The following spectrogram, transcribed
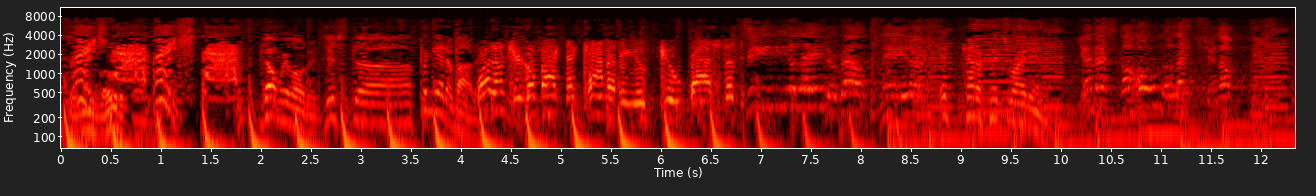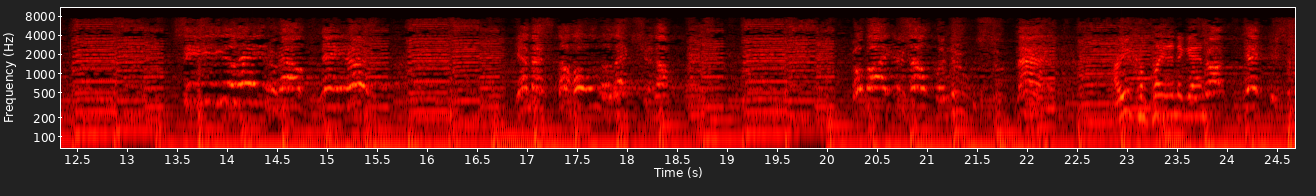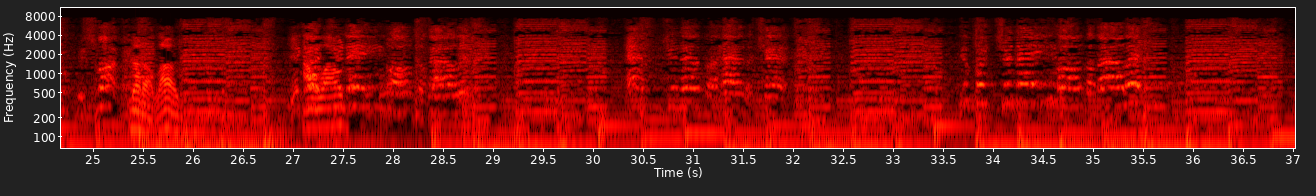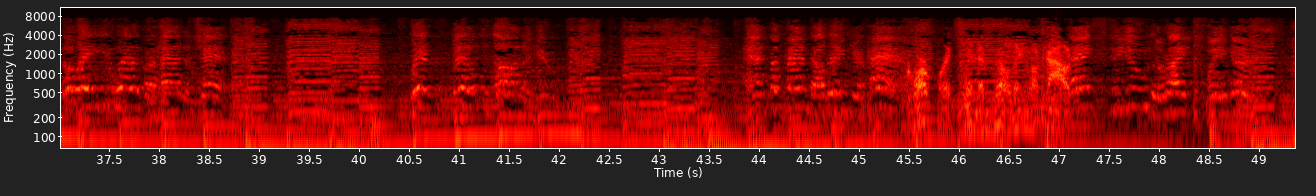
to reload it. Don't reload it. Just uh, forget about it. Why don't you go back to Canada, you Jew bastard? See you later, Ralph Nader. It kind of fits right in. You messed the whole election up. See you later, Ralph Nader. You messed the whole election up. Go buy yourself a new suit, man. Are you complaining again? Drop dead, you stupid schmuck. Not out loud. You How got loud? You never had a chance. You put your name on the ballot, the way you ever had a chance. With Bill Donahue and the belt in your hand. Corporate's in the building, look out. Thanks to you, the right wingers,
